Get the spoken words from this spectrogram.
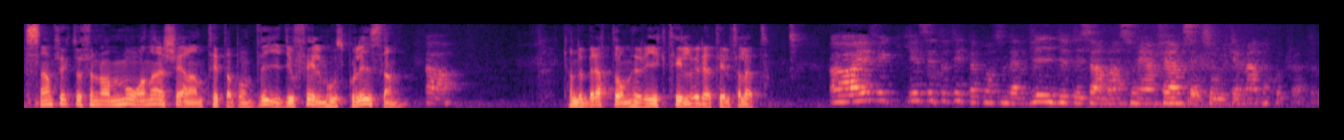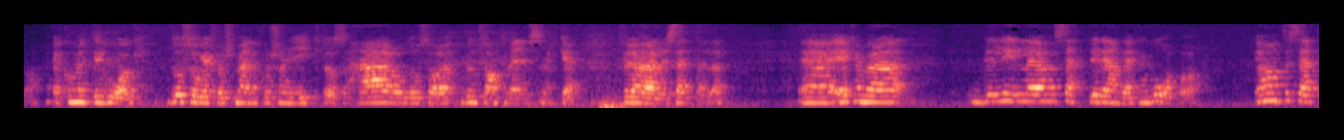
Sen fick du för några månader sedan titta på en videofilm hos polisen. Ja. Kan du berätta om hur det gick till vid det tillfället? Ja, jag fick sitta och titta på en sån där video tillsammans med fem, sex olika människor tror jag att det var. Jag kommer inte ihåg. Då såg jag först människor som gick då så här och då sa de sa inte mig så mycket. För det har jag aldrig sett heller. Eh, jag kan bara... Det lilla jag har sett är det enda jag kan gå på. Jag har inte sett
